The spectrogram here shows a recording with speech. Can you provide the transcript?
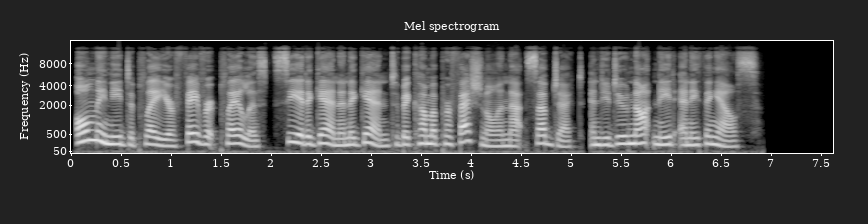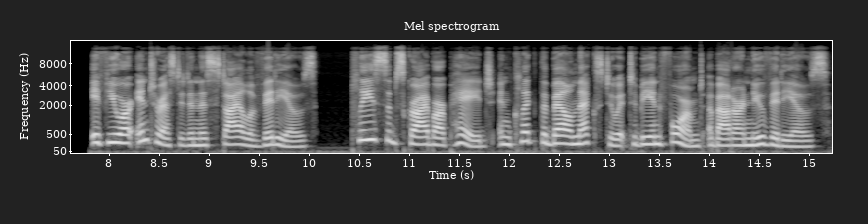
Only need to play your favorite playlist, see it again and again to become a professional in that subject and you do not need anything else. If you are interested in this style of videos, Please subscribe our page and click the bell next to it to be informed about our new videos.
